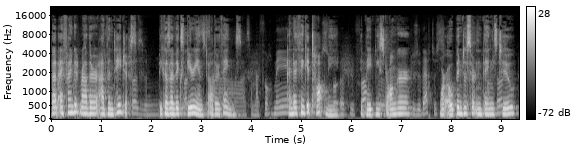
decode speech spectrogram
But I find it rather advantageous because I've experienced other things. And I think it taught me, it made me stronger, more open to certain things too.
